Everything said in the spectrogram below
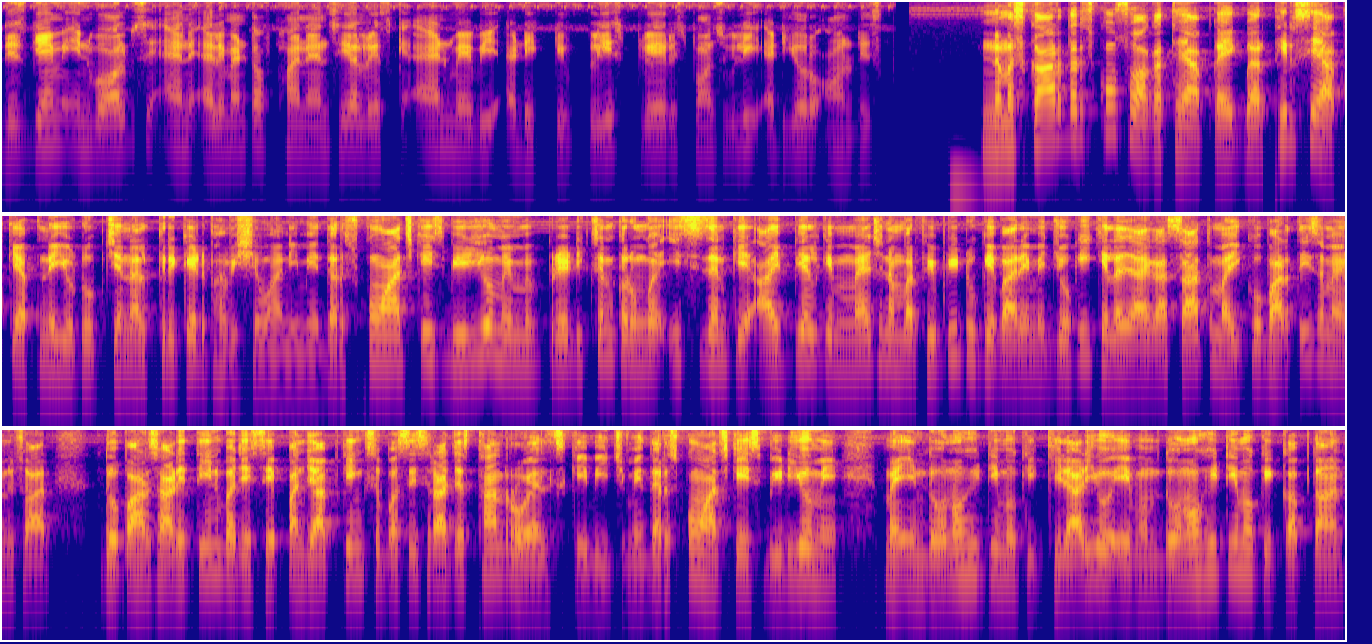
This game involves an element of financial risk and may be addictive. Please play responsibly at your own risk. नमस्कार दर्शकों, स्वागत है आपका एक बार फिर से आपके अपने यूट्यूब चैनल क्रिकेट भविष्यवाणी में। दर्शकों, आज के इस वीडियो में मैं प्रेडिक्शन करूँगा इस सीज़न के आईपीएल के मैच नंबर 52 के बारे में, जो कि खेला जाएगा सात मई को भारतीय समय अनुसार, दोपहर साढ़े तीन बजे से Punjab Kings versus Rajasthan Royals के बीच में। दर्शकों, आज के इस वीडियो में मैं इन दोनों ही टीमों की खिलाड़ियों एवं दोनों ही टीमों के कप्तान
